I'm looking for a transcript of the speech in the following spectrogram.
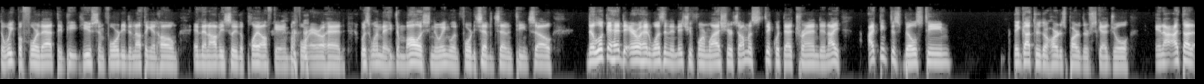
The week before that, they beat Houston 40 to nothing at home. And then obviously the playoff game before Arrowhead was when they demolished New England 47 17. So the look ahead to Arrowhead wasn't an issue for them last year. So I'm going to stick with that trend. And I, I think this Bills team, they got through the hardest part of their schedule. And I, I thought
